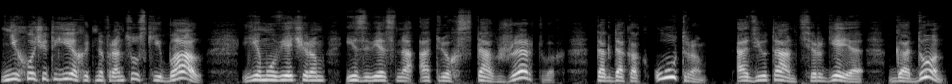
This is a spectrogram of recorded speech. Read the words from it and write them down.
не хочет ехать на французский бал. Ему вечером известно о трехстах жертвах, тогда как утром адъютант Сергея Гадон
